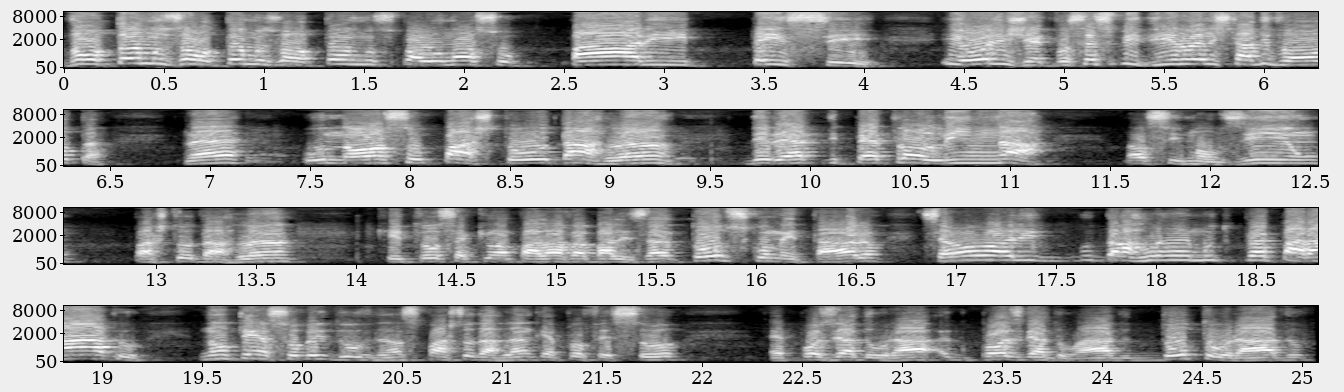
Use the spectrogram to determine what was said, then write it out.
Voltamos, voltamos, voltamos para o nosso Pare Pense. E hoje, gente, vocês pediram, ele está de volta, né? O nosso pastor Darlan, direto de Petrolina. Nosso irmãozinho, pastor Darlan, que trouxe aqui uma palavra balizada. Todos comentaram. Disseram, olha, o Darlan é muito preparado. Não tenha sobre dúvida. Nosso pastor Darlan, que é professor, é pós-graduado, pós-graduado, doutorado,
